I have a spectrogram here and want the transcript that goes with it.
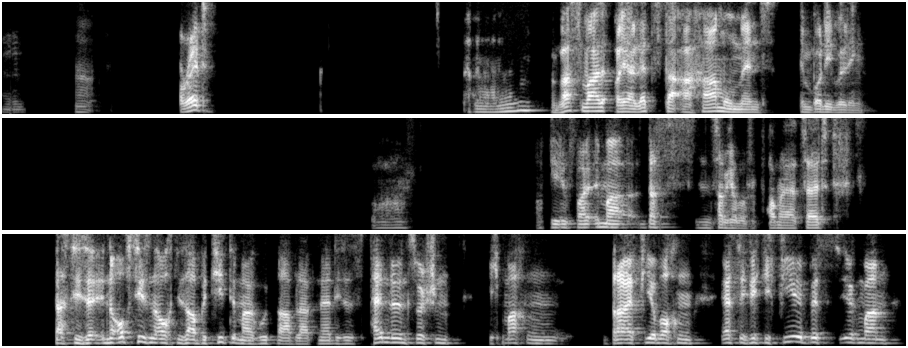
Mhm. Alright. Ähm, was war euer letzter Aha-Moment im Bodybuilding? Oh. Auf jeden Fall immer, das, das habe ich aber schon ein paar Mal erzählt, dass diese in der Offseason auch dieser Appetit immer gut da bleibt. Ne? Dieses Pendeln zwischen, ich mache drei, vier Wochen, esse ich richtig viel, bis irgendwann,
